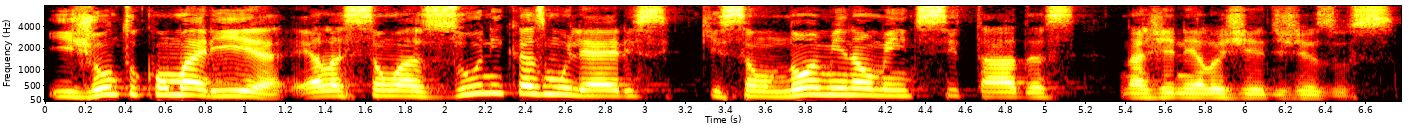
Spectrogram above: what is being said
E junto com Maria, elas são as únicas mulheres que são nominalmente citadas na genealogia de Jesus.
